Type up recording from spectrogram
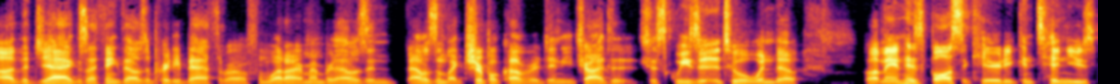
uh, the Jags, I think that was a pretty bad throw from what I remember. That was in that was in like triple coverage, and he tried to just squeeze it into a window. But man, his ball security continues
